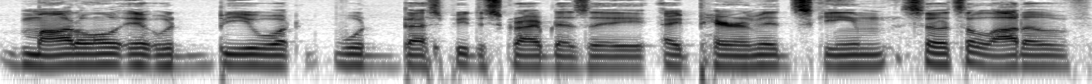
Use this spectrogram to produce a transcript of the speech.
model, it would be what would best be described as a a pyramid scheme. So it's a lot of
